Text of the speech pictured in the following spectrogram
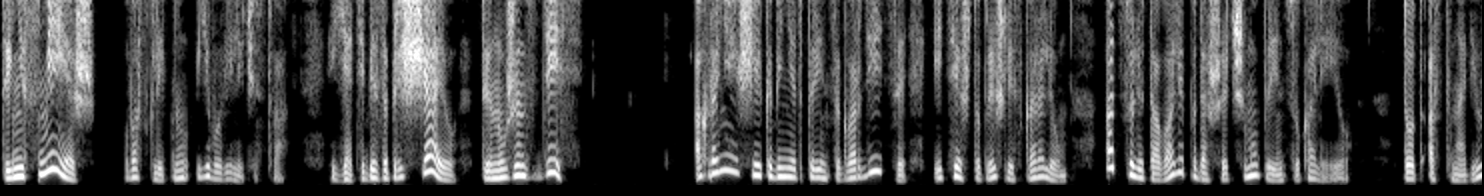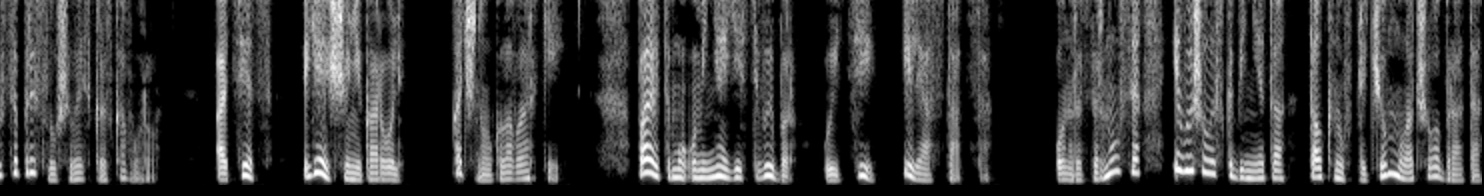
ты не смеешь!» — воскликнул его величество. «Я тебе запрещаю! Ты нужен здесь!» Охраняющие кабинет принца гвардейцы и те, что пришли с королем, отсулютовали подошедшему принцу Калею. Тот остановился, прислушиваясь к разговору. «Отец, я еще не король», — качнул головой Аркей. «Поэтому у меня есть выбор — уйти или остаться». Он развернулся и вышел из кабинета, толкнув плечом младшего брата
